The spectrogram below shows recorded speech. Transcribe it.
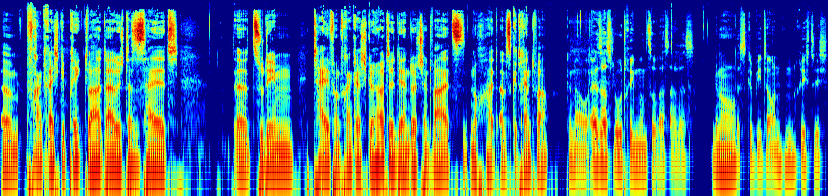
ähm, Frankreich geprägt war, dadurch, dass es halt äh, zu dem Teil von Frankreich gehörte, der in Deutschland war, als noch halt alles getrennt war. Genau, Elsass-Lothringen und sowas alles. Genau. Das Gebiet da unten, richtig.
